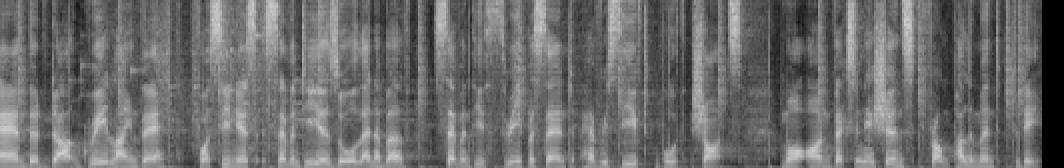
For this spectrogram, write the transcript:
And the dark grey line there, for seniors 70 years old and above, 73% have received both shots. More on vaccinations from Parliament today.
